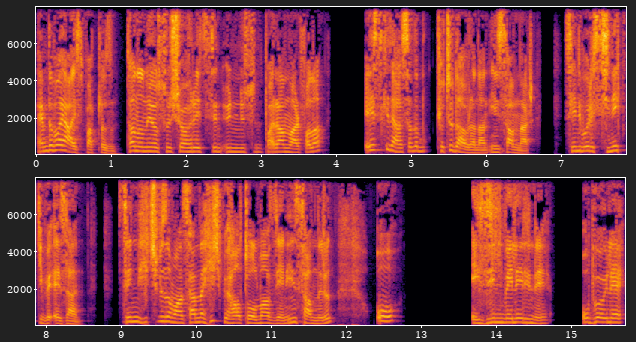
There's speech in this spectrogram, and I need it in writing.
Hem de bayağı ispatladın. Tanınıyorsun, şöhretsin, ünlüsün, paran var falan. Eskiden sana bu kötü davranan insanlar, seni böyle sinek gibi ezen, senin hiçbir zaman senden hiçbir halt olmaz diyen insanların o ezilmelerini, o böyle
